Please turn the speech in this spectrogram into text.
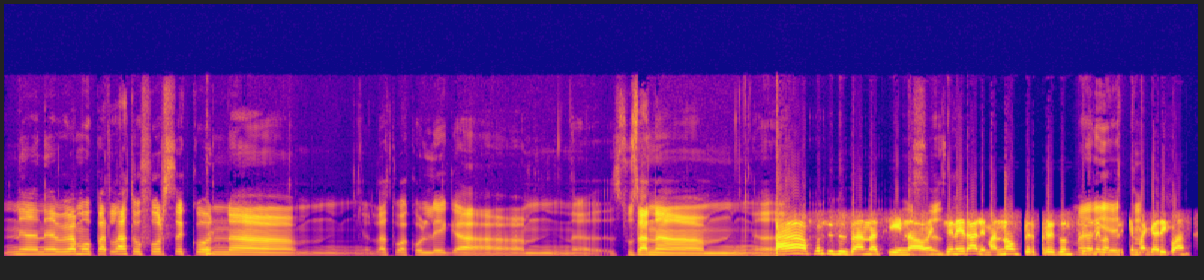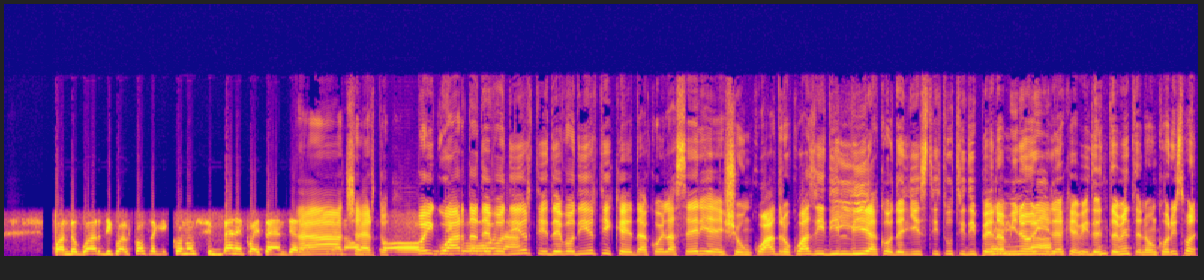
ne, ne, avevamo parlato forse con uh, la tua collega uh, Susanna. Uh, ah, forse Susanna sì, no, in generale, ma non per presunzione, Marietti. ma perché magari quando quando guardi qualcosa che conosci bene poi tendi ad Ah, essere, certo. No, poi guarda, devo dirti, devo dirti, che da quella serie esce un quadro quasi idilliaco degli istituti di pena esatto. minorile che evidentemente non corrisponde.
